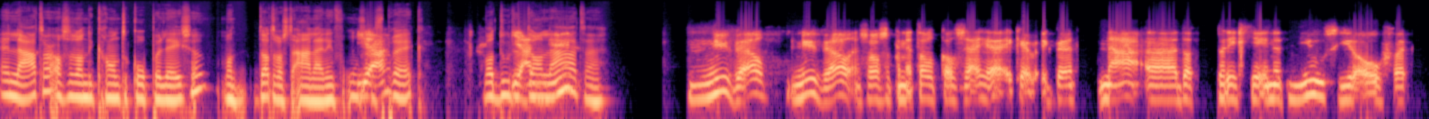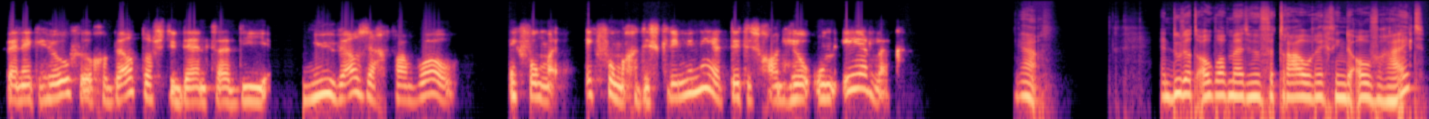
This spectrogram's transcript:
En later, als we dan die krantenkoppen lezen, want dat was de aanleiding voor ons ja. gesprek. Wat doet het ja, dan nu, later? Nu wel, nu wel. En zoals ik net al, al zei, hè, ik, heb, ik ben na uh, dat berichtje in het nieuws hierover, ben ik heel veel gebeld door studenten die nu wel zeggen van wow, ik voel me, ik voel me gediscrimineerd. Dit is gewoon heel oneerlijk. Ja. En doe dat ook wat met hun vertrouwen richting de overheid?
